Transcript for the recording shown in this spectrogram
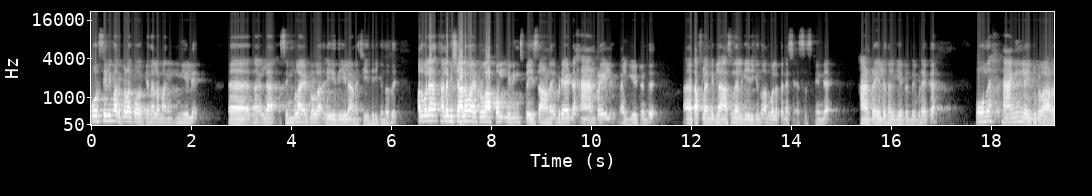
ഫോർ സീലിംഗ് വർക്കുകളൊക്കെ ഒക്കെ നല്ല ഭംഗിയിൽ നല്ല സിമ്പിൾ ആയിട്ടുള്ള രീതിയിലാണ് ചെയ്തിരിക്കുന്നത്. അതുപോലെ നല്ല വിശാലമായിട്ടുള്ള അപ്പർ ലിവിംഗ് സ്പേസ് ആണ്. ഇവിടെയായിട്ട് ഹാൻഡ് റെയിൽ നൽകിയിട്ടുണ്ട്. ടഫ്ലൻഡ് ഗ്ലാസ് നൽകിയിരിക്കുന്നു. അതുപോലെ തന്നെ സിസ്റ്റിന്റെ ഹാൻഡ് റെയിൽ നൽകിയിട്ടുണ്ട്. ഇവിടെയൊക്കെ മൂന്ന് ഹാങ്ങിങ് ലൈറ്റുകളാണ്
